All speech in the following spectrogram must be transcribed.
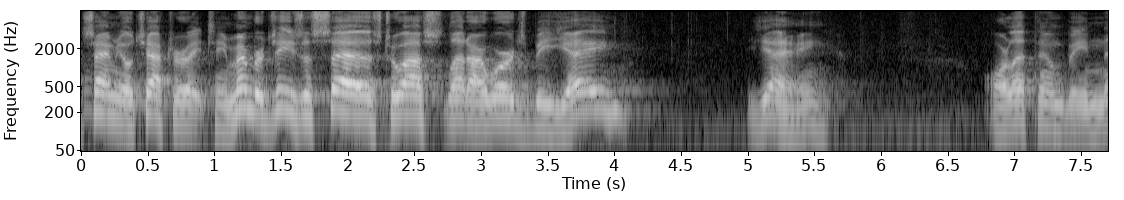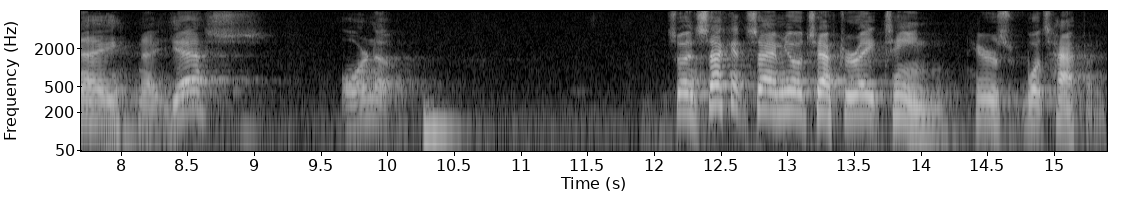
Samuel chapter 18. Remember, Jesus says to us, Let our words be yea, yea, or let them be nay, nay, yes, or no. So in 2 Samuel chapter 18, here's what's happened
